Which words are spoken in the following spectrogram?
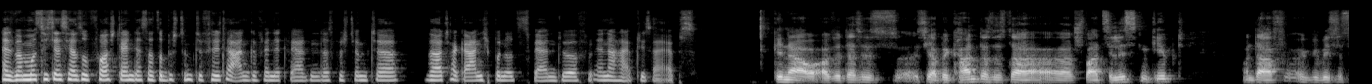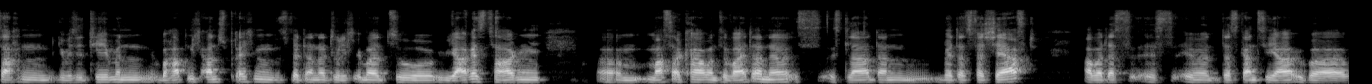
Also man muss sich das ja so vorstellen, dass da so bestimmte Filter angewendet werden, dass bestimmte Wörter gar nicht benutzt werden dürfen innerhalb dieser Apps. Genau, also das ist, ist ja bekannt, dass es da äh, schwarze Listen gibt. Man darf äh, gewisse Sachen, gewisse Themen überhaupt nicht ansprechen. Es wird dann natürlich immer zu Jahrestagen, ähm, Massaker und so weiter, ne, ist, ist klar, dann wird das verschärft. Aber das ist äh, das ganze Jahr über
